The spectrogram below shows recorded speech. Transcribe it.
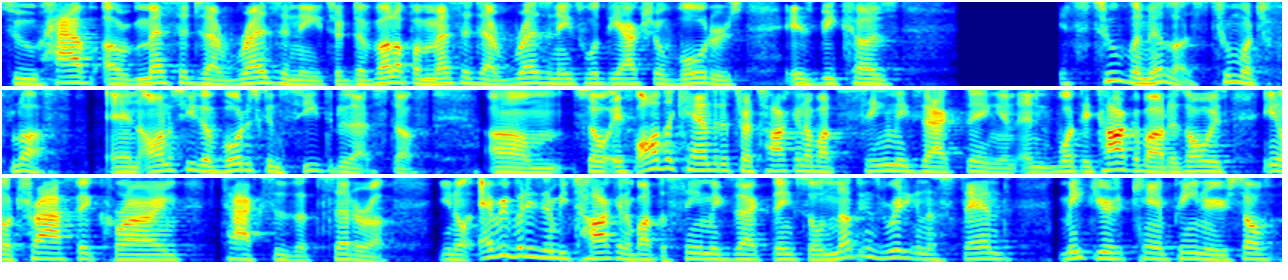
to have a message that resonates or develop a message that resonates with the actual voters is because it's too vanilla. It's too much fluff And honestly, the voters can see through that stuff. Um, so if all the candidates are talking about the same exact thing, and, and what they talk about is always, you know, traffic, crime, taxes, etc. You know, everybody's gonna be talking about the same exact thing. So nothing's really gonna stand, make your campaign or yourself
